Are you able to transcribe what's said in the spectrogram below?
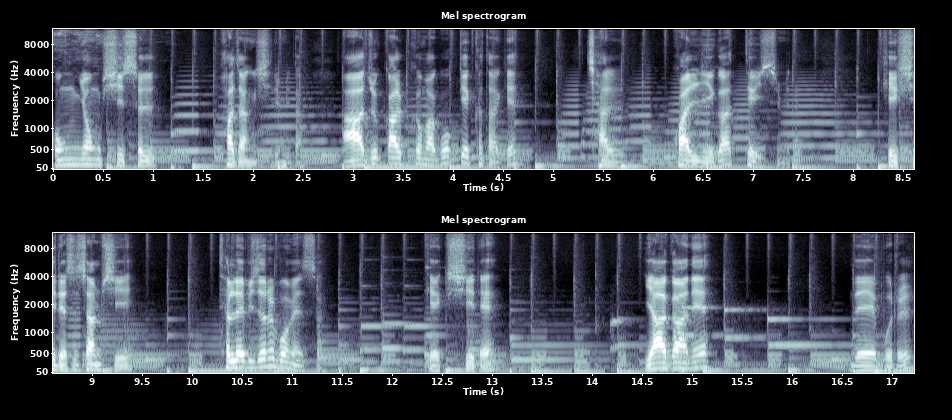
공용 시설 화장실입니다. 아주 깔끔하고 깨끗하게 잘 관리가 되어 있습니다. 객실에서 잠시 텔레비전을 보면서 객실의 야간의 내부를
